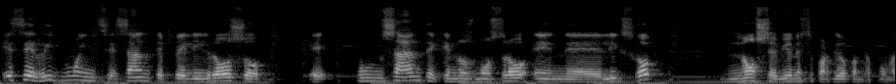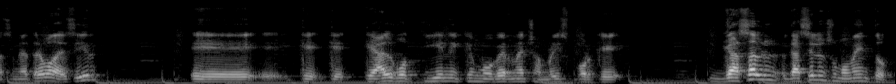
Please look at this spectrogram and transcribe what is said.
ese ritmo incesante, peligroso, eh, punzante que nos mostró en eh, Leagues Cup no se vio en este partido contra Pumas. Y me atrevo a decir eh, que, que- que algo tiene que mover Nacho Ambriz porque Gazalo, Gacelo en su momento,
